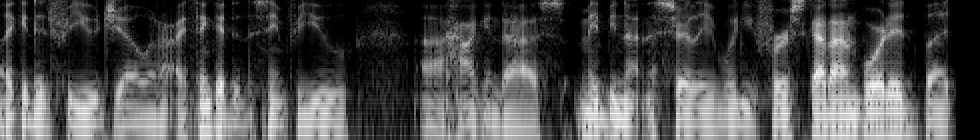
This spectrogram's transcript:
like I did for you, Joe, and I think I did the same for you, uh, Haagen Dazs. Maybe not necessarily when you first got onboarded, but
